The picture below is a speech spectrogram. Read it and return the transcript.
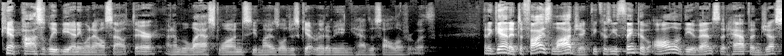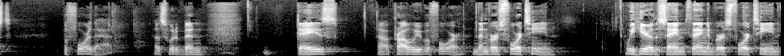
Can't possibly be anyone else out there, and I'm the last one, so you might as well just get rid of me and you have this all over with. And again, it defies logic because you think of all of the events that happened just before that. This would have been days uh, probably before. And then verse 14, we hear the same thing in verse 14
